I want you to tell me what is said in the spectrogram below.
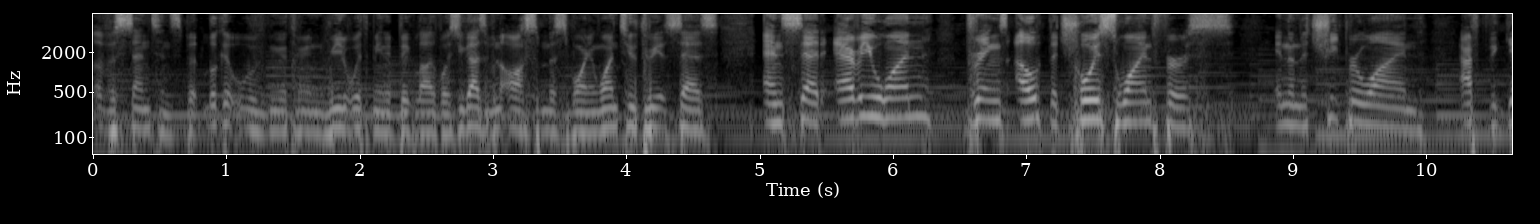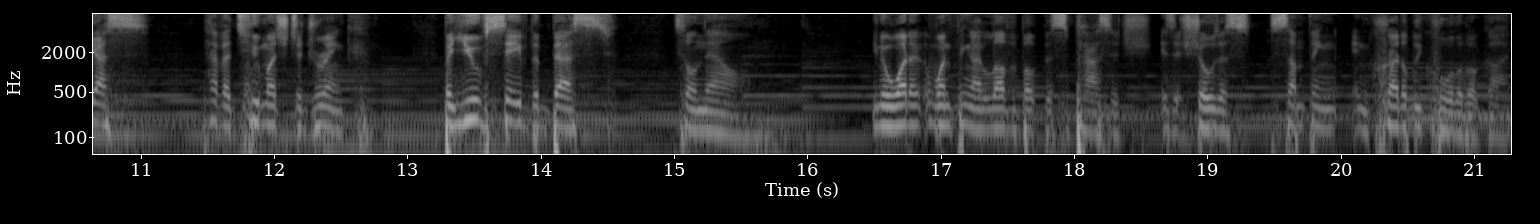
of a sentence, but look at what with me and read it with me in a big loud voice. You guys have been awesome this morning. One, two, three, it says, And said, Everyone brings out the choice wine first, and then the cheaper wine after the guests have had too much to drink. But you've saved the best till now. You know what? One thing I love about this passage is it shows us something incredibly cool about God.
